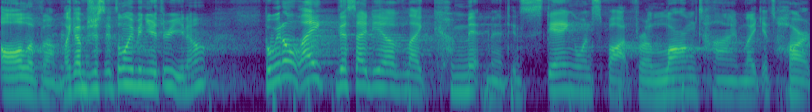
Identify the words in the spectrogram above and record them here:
all of them. Like, I'm just, it's only been year three, you know? But we don't like this idea of like commitment and staying in one spot for a long time. Like it's hard.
